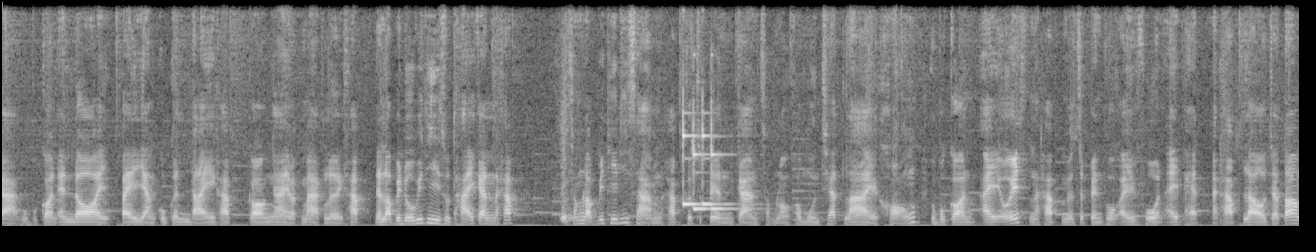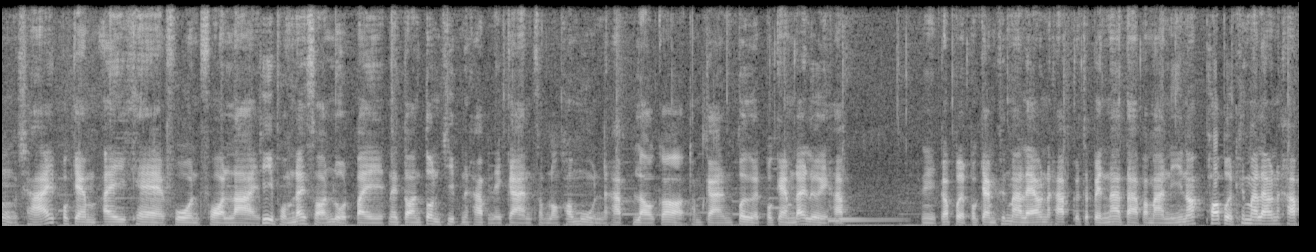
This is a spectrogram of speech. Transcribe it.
จากอุปกรณ์ Android ไปยัง Google Drive ครับ ก็ง่ายมาก ๆ เลยครับ เดี๋ยวเราไปดูวิธีสุดท้ายกันนะครับสำหรับวิธีที่3นะครับก็จะเป็นการสำรองข้อมูลแชทไลน์ของอุปกรณ์ iOS นะครับไม่ว่าจะเป็นพวก iPhone iPad นะครับเราจะต้องใช้โปรแกรม iCare Phone for Line ที่ผมได้สอนโหลดไปในตอนต้นคลิปนะครับในการสำรองข้อมูลนะครับเราก็ทำการเปิดโปรแกรมได้เลยครับ นี่ก็เปิดโปรแกรมขึ้นมาแล้วนะครับ ก็จะเป็นหน้าตาประมาณนี้เนาะพอเปิดขึ้นมาแล้วนะครับ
